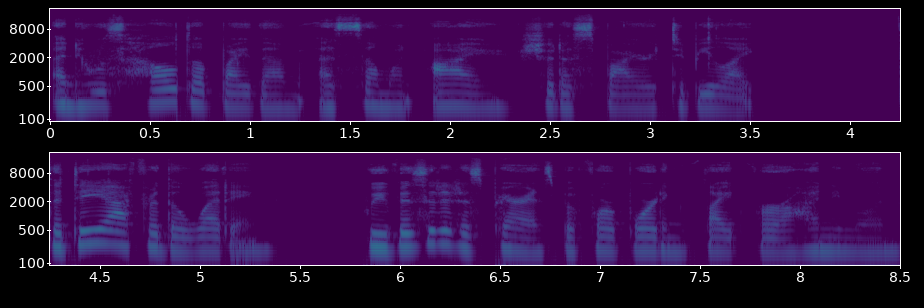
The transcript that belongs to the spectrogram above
and who was held up by them as someone I should aspire to be like. The day after the wedding, we visited his parents before boarding flight for our honeymoon.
